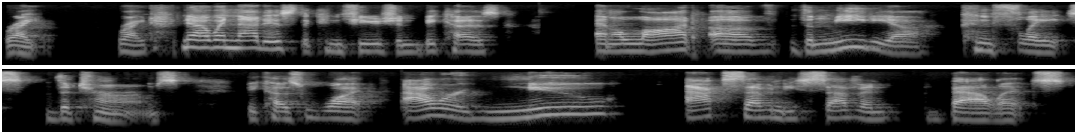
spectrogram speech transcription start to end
Right. Right. No, and that is the confusion because, and a lot of the media conflates the terms because what our new Act 77 ballots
